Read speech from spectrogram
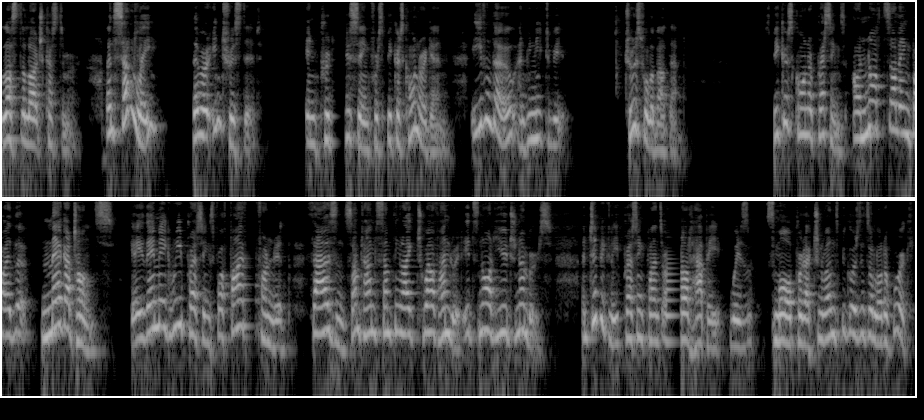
lost a large customer. And suddenly they were interested in producing for Speaker's Corner again, even though, and we need to be truthful about that, Speaker's Corner pressings are not selling by the megatons. Okay, they make repressings for 500,000, sometimes something like 1,200. It's not huge numbers. And typically, pressing plants are not happy with small production runs because it's a lot of work.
